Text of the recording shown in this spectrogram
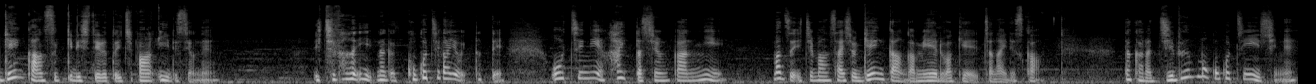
玄関すっきりしてると一番いいですよね。一番いい。なんか心地が良い。だってお家に入った瞬間にまず一番最初玄関が見えるわけじゃないですか。だから自分も心地いいしね。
